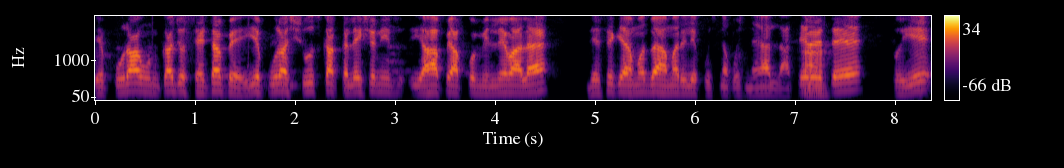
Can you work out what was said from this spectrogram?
ये पूरा उनका जो सेटअप है ये पूरा शूज़ का कलेक्शन यहाँ पे आपको मिलने वाला है। जैसे कि अहमद भाई हमारे लिए कुछ ना कुछ नया लाते हाँ। रहते हैं तो ये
